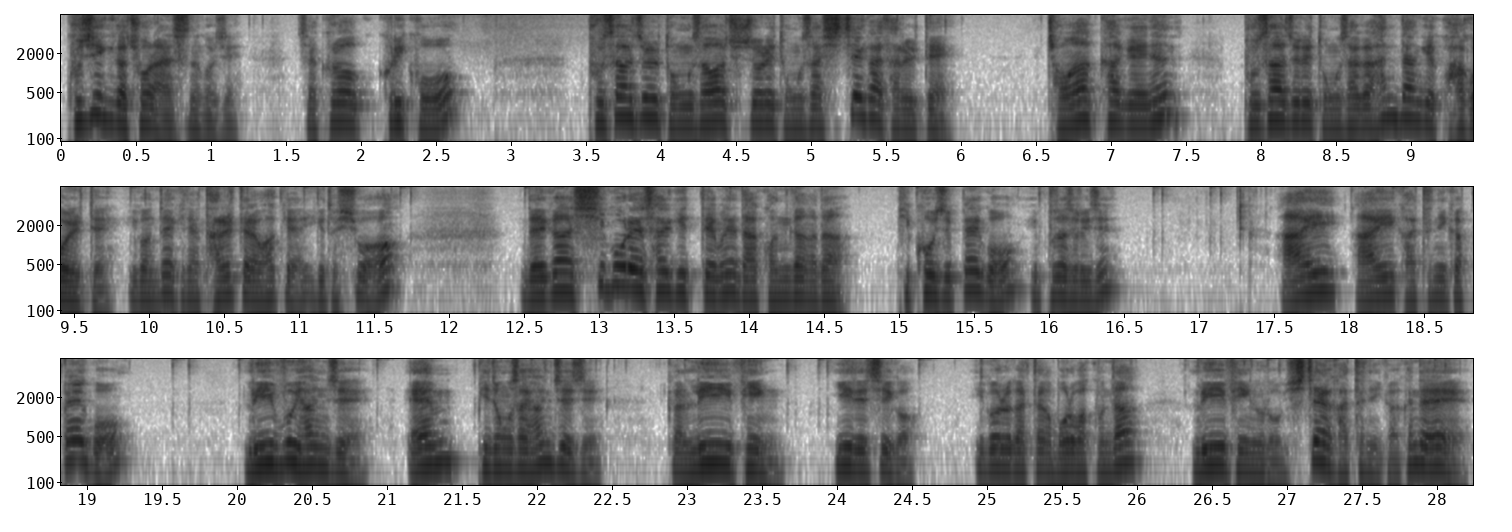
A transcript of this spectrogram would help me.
굳이 그러니까 주어를 안 쓰는 거지. 자, 그러, 그리고 부사절 동사와 주절의 동사 시제가 다를 때 정확하게는 부사절의 동사가 한 단계 과거일 때 이건데 그냥 다를 때라고 할게. 이게 더 쉬워. 내가 시골에 살기 때문에 나 건강하다. because 빼고 이 부사절이지. I, I 같으니까 빼고 live 현재, am 비동사 현재지. 그러니까 living 이해됐지 이거? 이거를 갖다가 뭐로 바꾼다? living으로 시제가 같으니까. 근데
